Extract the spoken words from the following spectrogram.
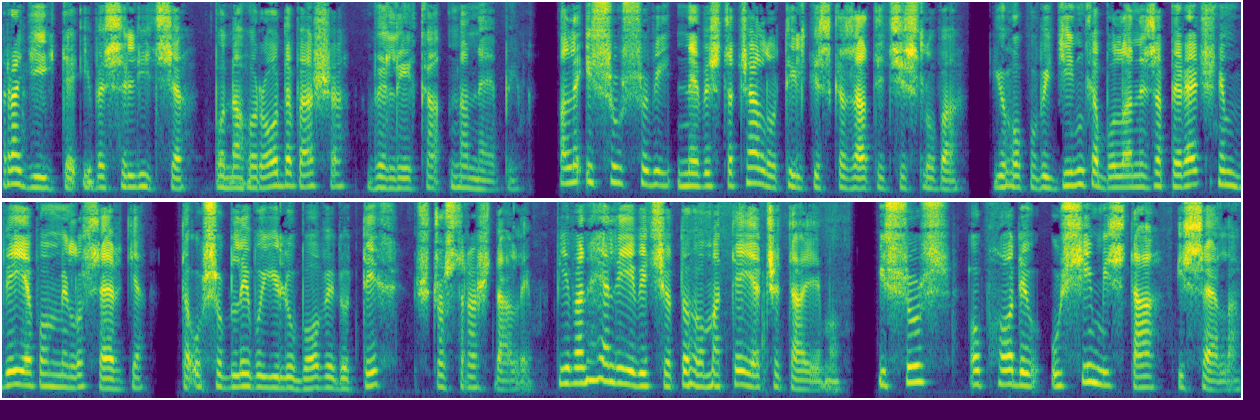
Радійте і веселіться, бо нагорода ваша велика на небі. Але Ісусові не вистачало тільки сказати ці слова. Його поведінка була незаперечним виявом милосердя та особливої любові до тих, що страждали. В Євангелії від святого Матея читаємо Ісус обходив усі міста і села,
